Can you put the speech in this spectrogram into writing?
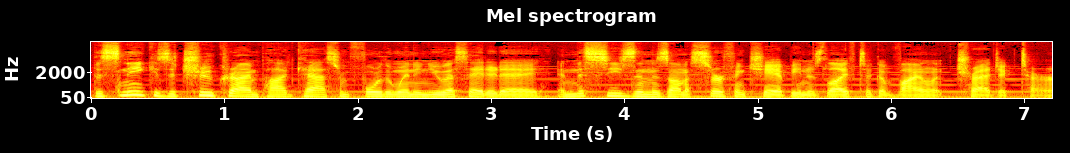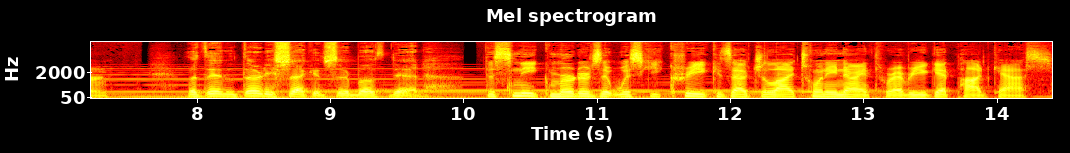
The Sneak is a true crime podcast from For the Win in USA Today, and this season is on a surfing champion whose life took a violent, tragic turn. Within 30 seconds, they're both dead. The Sneak Murders at Whiskey Creek is out July 29th, wherever you get podcasts.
